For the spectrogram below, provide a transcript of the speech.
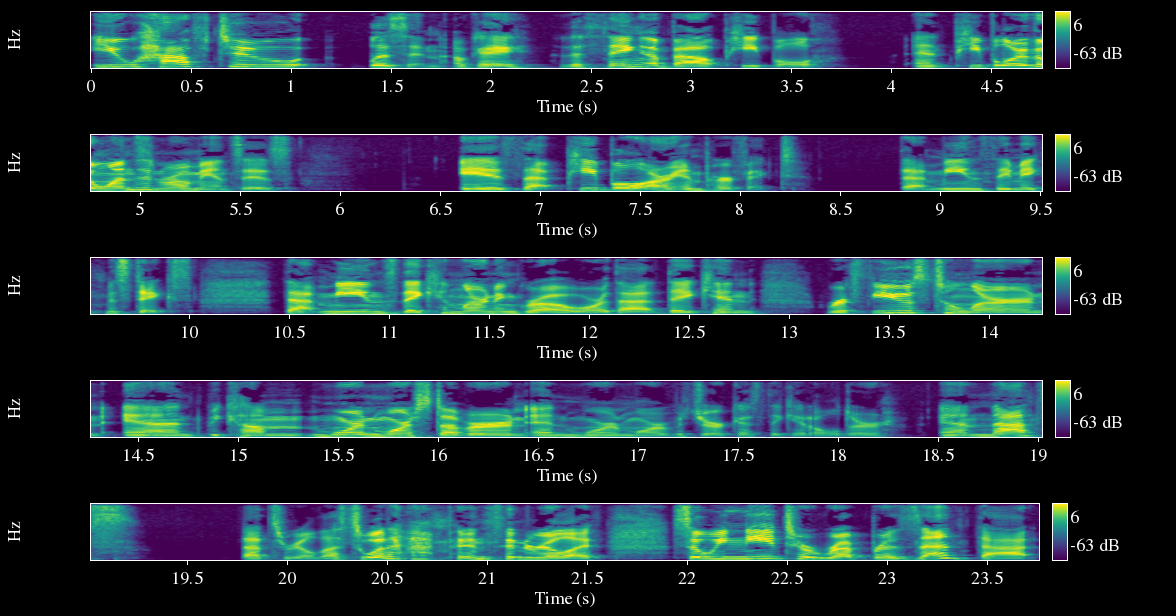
you have to listen, okay? The thing about people, and people are the ones in romances, is that people are imperfect. That means they make mistakes. That means they can learn and grow, or that they can refuse to learn and become more and more stubborn and more and more of a jerk as they get older. And that's that's real. That's what happens in real life. So we need to represent that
